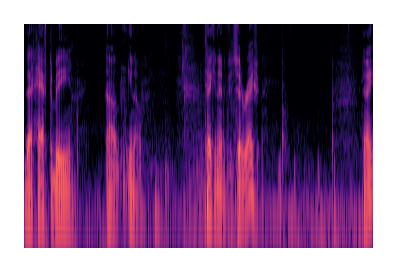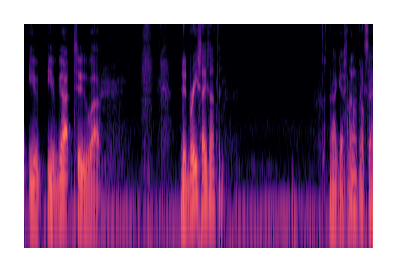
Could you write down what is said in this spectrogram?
that have to be, um, you know, taken into consideration. Okay, you you've got to. Uh, did Bree say something? I guess not. I don't think so.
